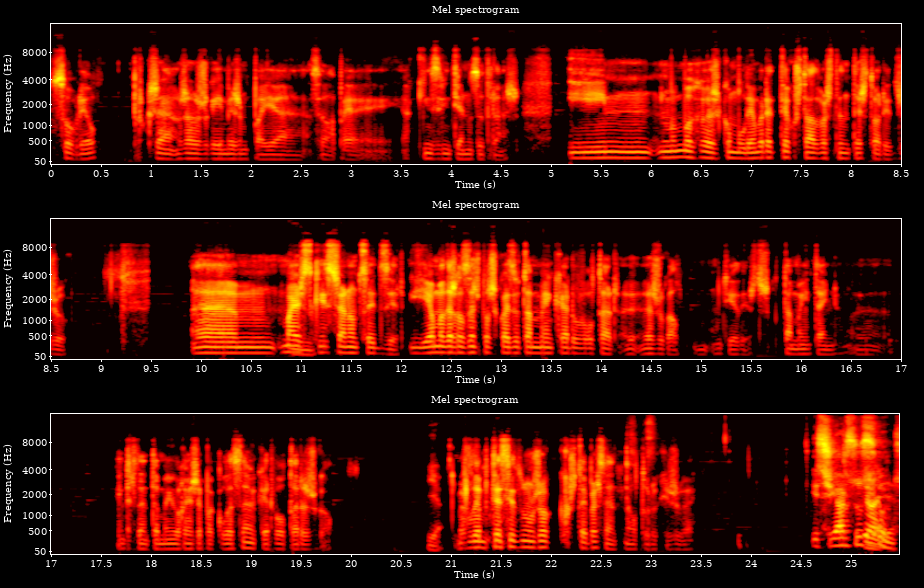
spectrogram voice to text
sobre ele, porque já, já joguei mesmo para aí há, sei lá, para aí, há 15, 20 anos atrás. E hum, uma coisa que eu me lembro é de ter gostado bastante da história do jogo. Um, mais hum. do que isso já não te sei dizer. E é uma das razões pelas quais eu também quero voltar a, a jogá-lo um dia destes, que também tenho. Uh, entretanto, também o arranjo para a coleção e quero voltar a jogá-lo. Yeah. Mas lembro de ter sido um jogo que gostei bastante na altura que joguei. E se chegares o segundo?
